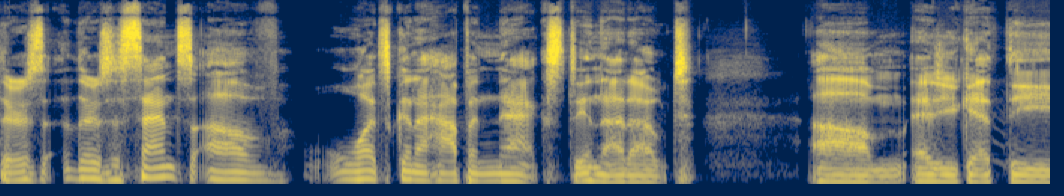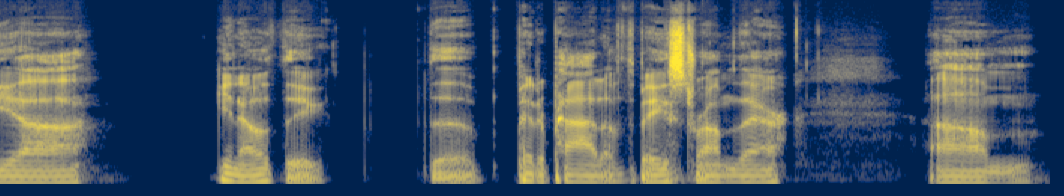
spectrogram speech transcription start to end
there's there's a sense of what's going to happen next in that out. Um, as you get the uh, you know the the pitter pat of the bass drum there um,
